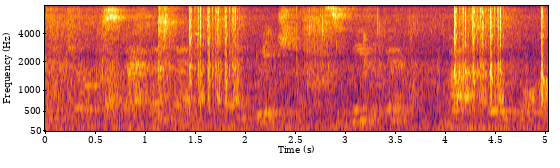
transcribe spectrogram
mutual respect and enrich significant milestone our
